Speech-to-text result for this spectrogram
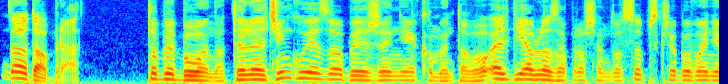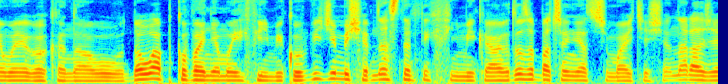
No dobra, to by było na tyle. Dziękuję za obejrzenie. Komentował El Diablo. Zapraszam do subskrybowania mojego kanału, do łapkowania moich filmików. Widzimy się w następnych filmikach. Do zobaczenia. Trzymajcie się. Na razie.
